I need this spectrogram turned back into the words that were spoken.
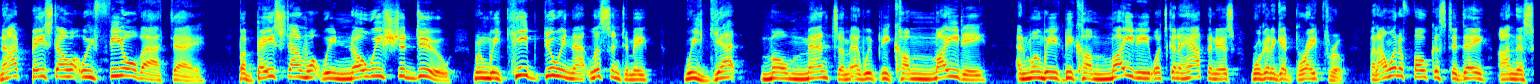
not based on what we feel that day, but based on what we know we should do. When we keep doing that, listen to me, we get momentum and we become mighty. And when we become mighty, what's going to happen is we're going to get breakthrough. But I want to focus today on this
